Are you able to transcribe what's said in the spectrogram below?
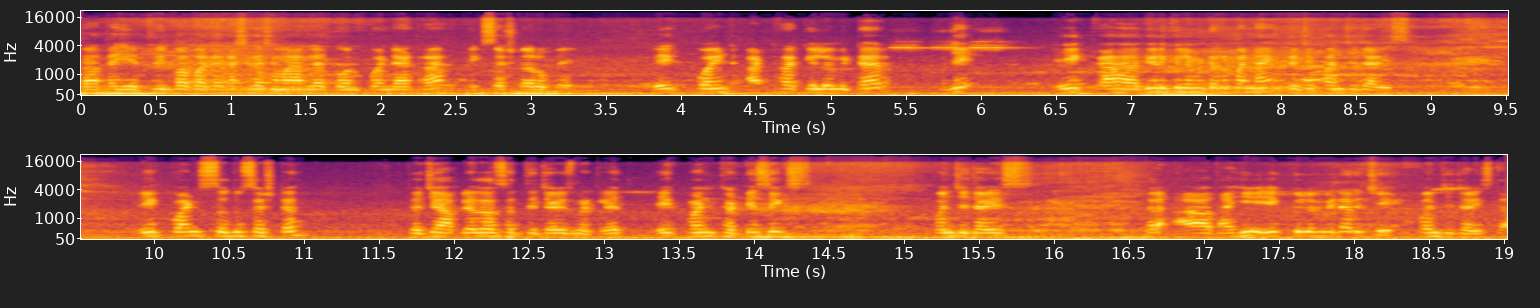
तर आता हे ट्रिप बघा कशा कशा मारल्या दोन पॉईंट अठरा एकसष्ट रुपये. एक पॉईंट अठरा किलोमीटर म्हणजे एक दीड किलोमीटर पण नाही त्याचे पंचेचाळीस. एक पॉईंट सदुसष्ट त्याचे आपल्याला सत्तेचाळीस भेटलेत. एक पॉईंट थर्टी सिक्स पंचेचाळीस. तर आता ही एक किलोमीटरची पंचेचाळीस. तर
